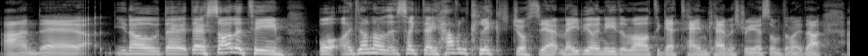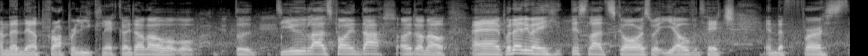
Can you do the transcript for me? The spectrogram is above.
And, uh, you know, they're, they're a solid team. But I don't know. It's like they haven't clicked just yet. Maybe I need them all to get ten chemistry or something like that, and then they'll properly click. I don't know. What, what, do, do, you lads find that? I don't know. Uh, but anyway, this lad scores with Jovetic in the first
